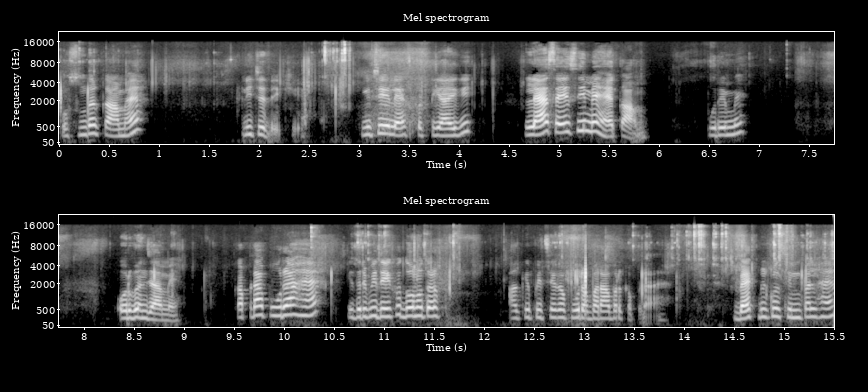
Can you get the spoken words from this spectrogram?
तो सुंदर काम है। नीचे देखिए, नीचे ये लैस पट्टी आएगी। लैस ऐसी में है काम, पूरे में और गंजा में। कपड़ा पूरा है, इधर भी देखो, दोनों तरफ़, आगे पीछे का पूरा बराबर कपड़ा है। बैक बिल्कुल सिंपल है।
